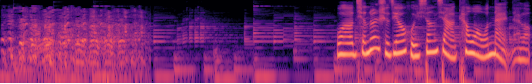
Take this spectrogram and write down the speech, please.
我前段时间回乡下看望我奶奶了，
